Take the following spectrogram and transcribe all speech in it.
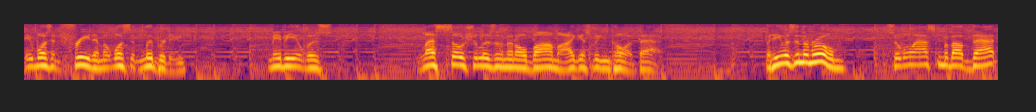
It wasn't freedom, it wasn't liberty. Maybe it was less socialism than Obama. I guess we can call it that. But he was in the room, so we'll ask him about that.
